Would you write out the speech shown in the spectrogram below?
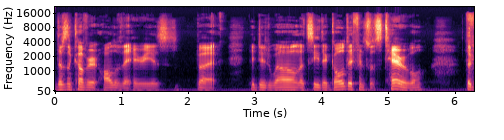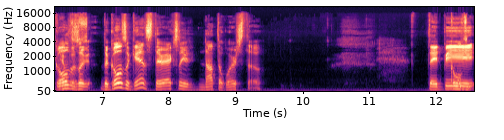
Doesn't cover all of the areas, but they did well. Let's see, their goal difference was terrible. The goals, was. the goals against, they're actually not the worst though. They'd be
